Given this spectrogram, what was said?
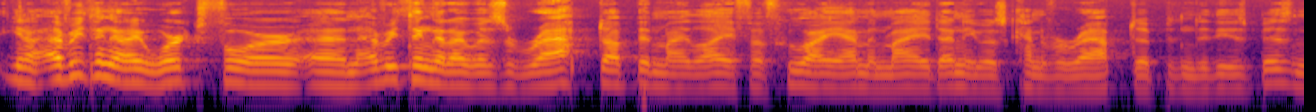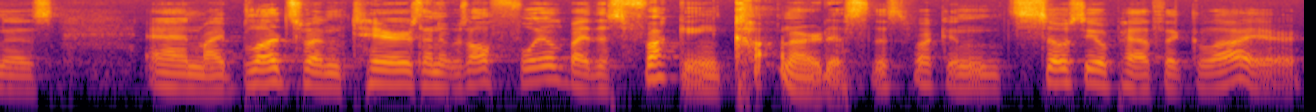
you know everything that I worked for and everything that I was wrapped up in my life of who I am and my identity was kind of wrapped up into these business, and my blood, sweat, and tears, and it was all foiled by this fucking con artist, this fucking sociopathic liar.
